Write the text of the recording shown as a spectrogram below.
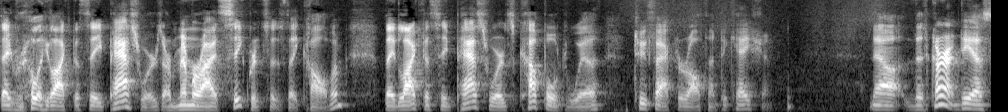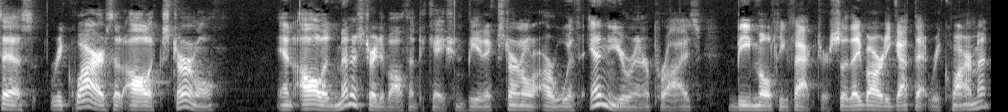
they really like to see passwords, or memorized secrets as they call them. They'd like to see passwords coupled with two factor authentication. Now, the current DSS requires that all external and all administrative authentication, be it external or within your enterprise, be multi-factor. So they've already got that requirement,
